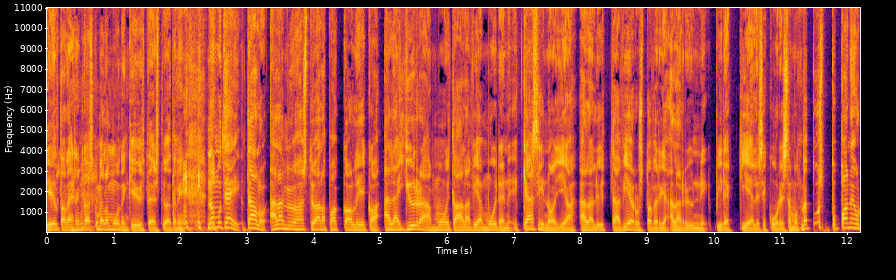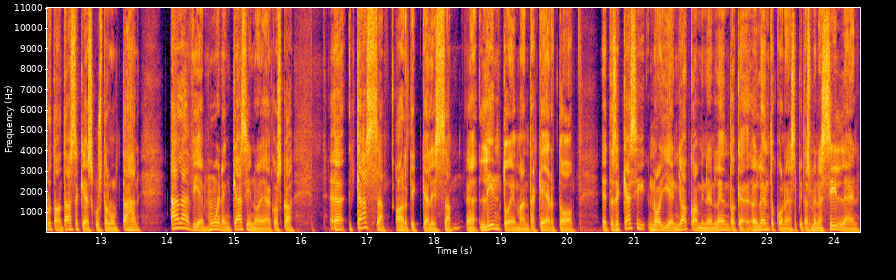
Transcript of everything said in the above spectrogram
Iltalehden kanssa, kun meillä on muutenkin yhteistyötä. Niin. No mutta hei, täällä on älä myöhästy, älä pakkaa liikaa, älä jyrää muita, älä vie muiden käsinojia, älä lyttää vierustoveria, älä rynni, pide kielisi kurissa. Mutta me paneudutaan tässä keskusteluun tähän älä vie muiden käsinoja, koska tässä artikkelissa lintoemäntä kertoo, että se käsinojien jakaminen lentoke- lentokoneessa pitäisi mennä silleen,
